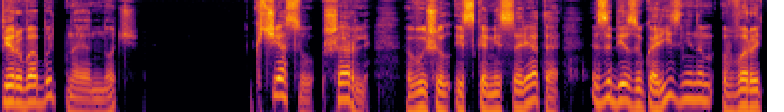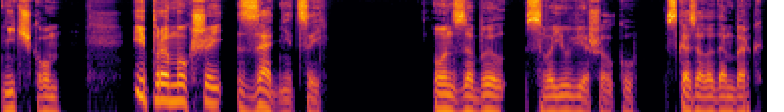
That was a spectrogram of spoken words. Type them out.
Первобытная ночь. К часу Шарль вышел из комиссариата с безукоризненным воротничком и промокшей задницей. Он забыл свою вешалку, — сказал Адамберг.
